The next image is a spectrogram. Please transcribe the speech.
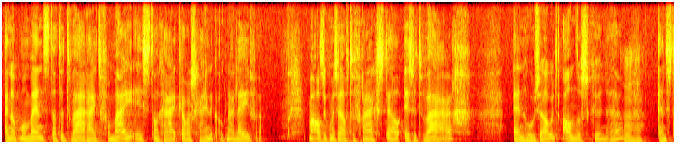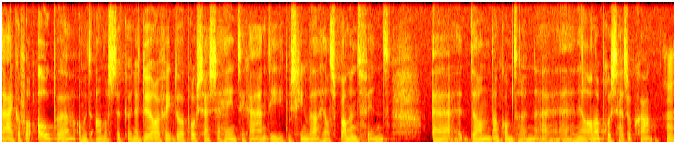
En op het moment dat het waarheid voor mij is, dan ga ik er waarschijnlijk ook naar leven. Maar als ik mezelf de vraag stel: is het waar? En hoe zou het anders kunnen? Mhm. En sta ik ervoor open om het anders te kunnen? Durf ik door processen heen te gaan die ik misschien wel heel spannend vind? Uh, dan, dan komt er een, uh, een heel ander proces op gang. Mhm.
